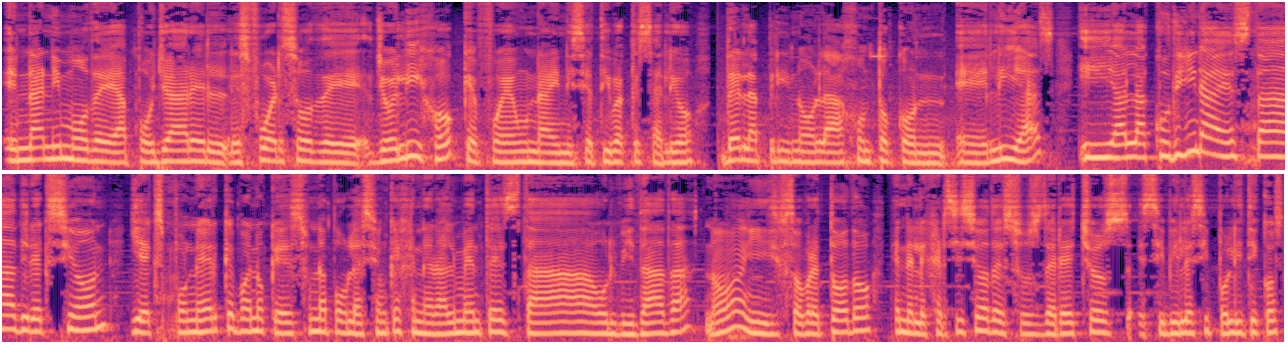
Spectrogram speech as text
en ánimo de apoyar el esfuerzo de Yo Elijo, que fue una iniciativa que salió de la Pirinola junto con Elías, y al acudir a esta dirección y exponer que, bueno, que es una población que generalmente está olvidada, ¿no? Y sobre todo en el ejercicio de sus derechos civiles y políticos,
